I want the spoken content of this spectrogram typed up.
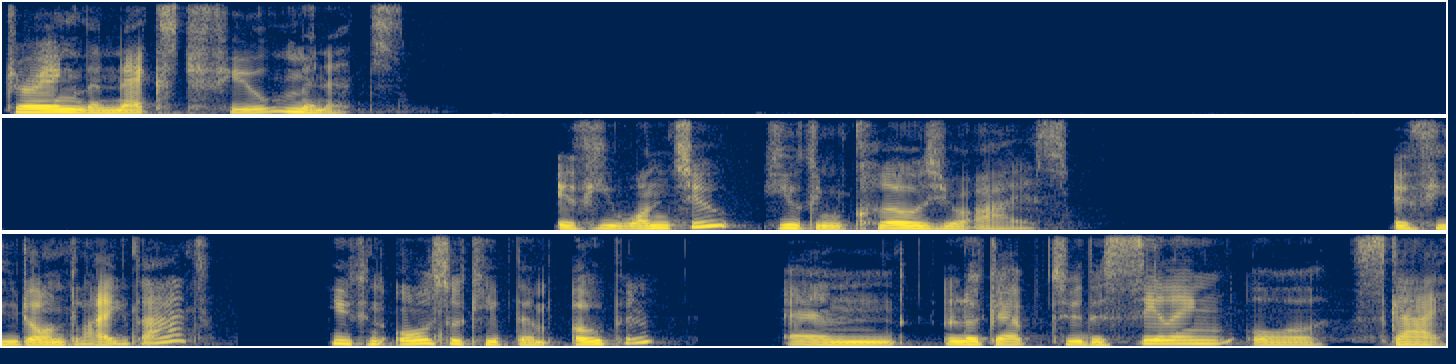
during the next few minutes. If you want to, you can close your eyes. If you don't like that, you can also keep them open and look up to the ceiling or sky.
